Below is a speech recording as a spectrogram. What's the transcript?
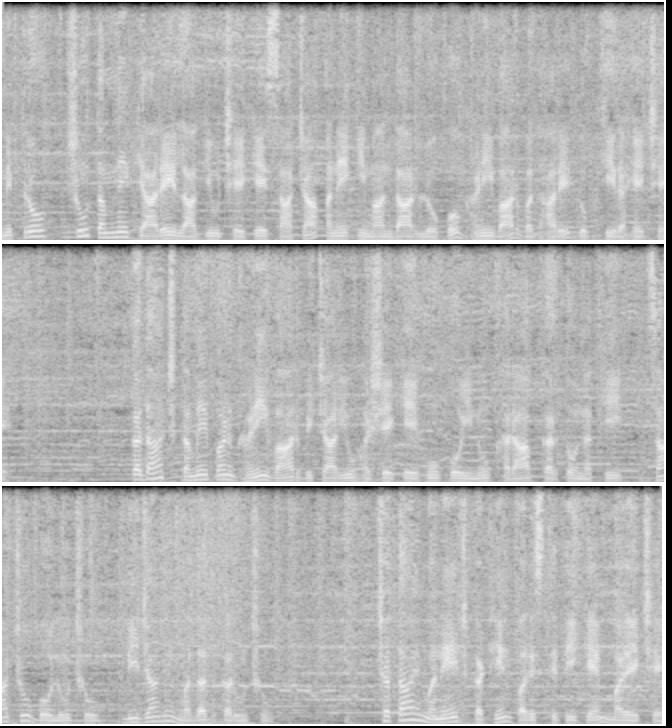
મિત્રો, શું તમને ક્યારેય લાગ્યું છે કે સાચા અને ઈમાનદાર લોકો ઘણીવાર વધારે દુઃખી રહે છે? કદાચ તમે પણ ઘણીવાર વિચાર્યું હશે કે હું કોઈનું ખરાબ કરતો નથી, સાચું બોલું છું, બીજાને મદદ કરું છું. છતાંય મને જ કઠિન પરિસ્થિતિ કેમ મળે છે?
